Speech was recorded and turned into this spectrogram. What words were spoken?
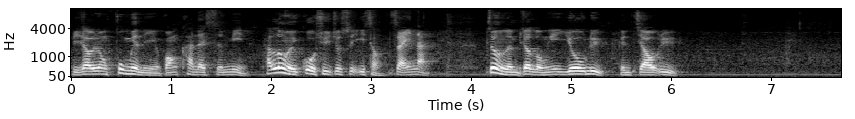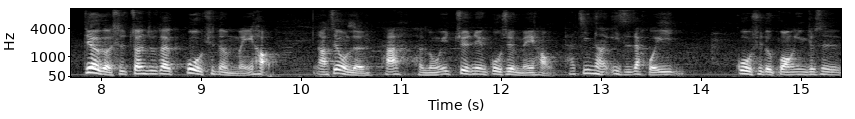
比较用负面的眼光看待生命，他认为过去就是一场灾难。这种人比较容易忧虑跟焦虑。第二个是专注在过去的美好，那这种人他很容易眷恋过去的美好，他经常一直在回忆过去的光阴，就是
